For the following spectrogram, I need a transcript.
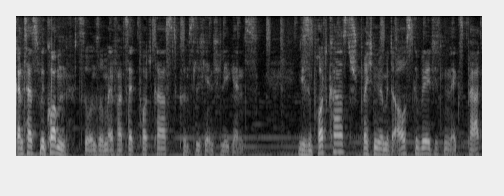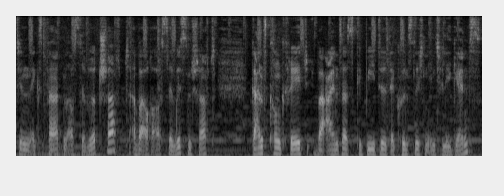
Ganz herzlich willkommen zu unserem FAZ-Podcast Künstliche Intelligenz. In diesem Podcast sprechen wir mit ausgewählten Expertinnen und Experten aus der Wirtschaft, aber auch aus der Wissenschaft ganz konkret über Einsatzgebiete der künstlichen Intelligenz,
